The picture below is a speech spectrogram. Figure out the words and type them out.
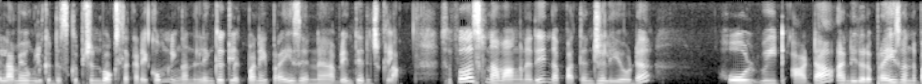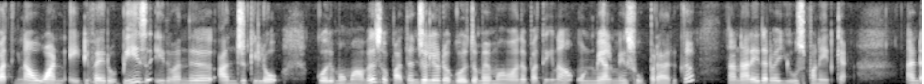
எல்லாமே உங்களுக்கு டிஸ்கிரிப்ஷன் பாக்ஸில் கிடைக்கும். நீங்கள் அந்த லிங்க்கை கிளிக் பண்ணி ப்ரைஸ் என்ன அப்படின்னு தெரிஞ்சுக்கலாம். ஸோ ஃபர்ஸ்ட் நான் வாங்கினது இந்த பத்தஞ்சலியோட ஹோல் வீட் ஆட்டா. அண்ட் இதோட ப்ரைஸ் வந்து பார்த்திங்கன்னா ஒன் எயிட்டி ஃபைவ் ருபீஸ் இது வந்து அஞ்சு கிலோ கோதுமை மாவு. ஸோ பத்தஞ்சலியோட கோதுமை மாவு வந்து பார்த்திங்கன்னா உண்மையாலுமே சூப்பராக இருக்குது நான் நிறைய தடவை யூஸ் பண்ணியிருக்கேன். அண்ட்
